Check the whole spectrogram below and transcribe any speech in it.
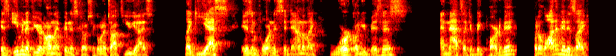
is even if you're an online fitness coach, like I want to talk to you guys, like yes, it is important to sit down and like work on your business. And that's like a big part of it. But a lot of it is like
